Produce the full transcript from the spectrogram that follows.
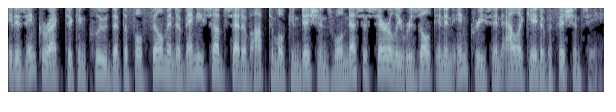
it is incorrect to conclude that the fulfillment of any subset of optimal conditions will necessarily result in an increase in allocative efficiency.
